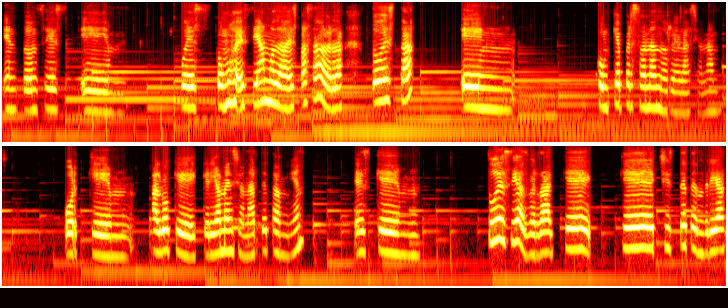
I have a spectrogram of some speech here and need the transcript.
Entonces, em, pues como decíamos la vez pasada, ¿verdad? Todo está en con qué personas nos relacionamos. Porque mm, algo que quería mencionarte también es que mm, tú decías, ¿verdad? ¿Qué, ¿Qué chiste tendría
